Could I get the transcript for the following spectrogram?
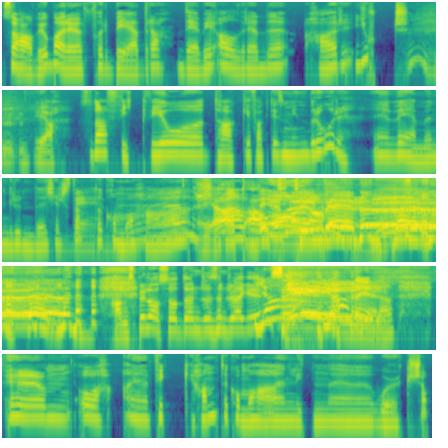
så har vi jo bare forbedra det vi allerede har gjort. Mm. Ja. Så da fikk vi jo tak i faktisk min bror, eh, Vemund Grunde Kjelstad, til å komme og ha Vemund. Shout out Vemund! til Vemund! Han spiller også Dungeons and Dragons. Ja, ja, det gjør han. Um, og eh, fikk han til å komme og ha en liten uh, workshop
